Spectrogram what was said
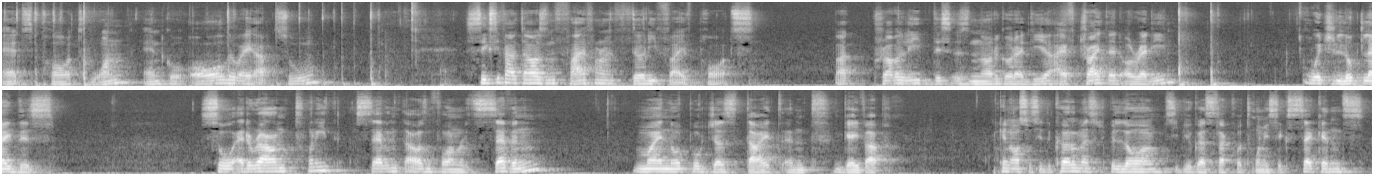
at port 1 and go all the way up to 65,535 ports. But probably this is not a good idea. I've tried that already, which looked like this. So at around 27,407, my notebook just died and gave up. You can also see the kernel message below. CPU got stuck for 26 seconds.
